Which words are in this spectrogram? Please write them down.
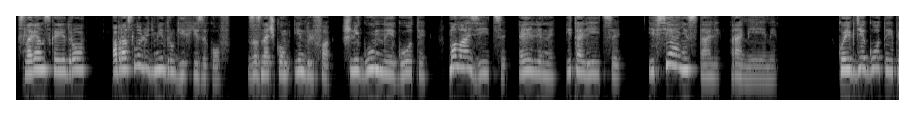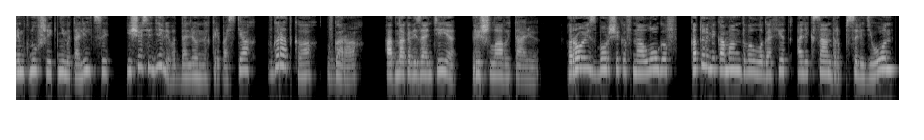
Славянское ядро обросло людьми других языков. За значком Индульфа шли гунны и готы, малоазийцы, эллины, италийцы, и все они стали ромеями. Кое-где готы и примкнувшие к ним италийцы еще сидели в отдаленных крепостях, в городках, в горах. Однако Византия пришла в Италию. Рой сборщиков налогов, которыми командовал логофет Александр Псалидион,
